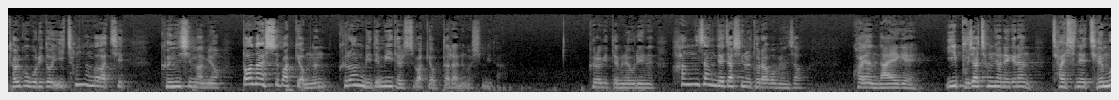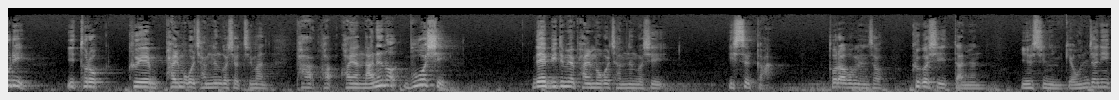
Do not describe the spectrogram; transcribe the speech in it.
결국 우리도 이 청년과 같이 근심하며 떠날 수밖에 없는 그런 믿음이 될 수밖에 없다라는 것입니다. 그렇기 때문에 우리는 항상 내 자신을 돌아보면서 과연 나에게 이 부자 청년에게는 자신의 재물이 이토록 그의 발목을 잡는 것이었지만 바, 과, 과연 나는 어, 무엇이 내 믿음의 발목을 잡는 것이 있을까? 돌아보면서 그것이 있다면 예수님께 온전히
